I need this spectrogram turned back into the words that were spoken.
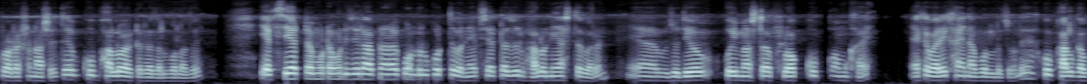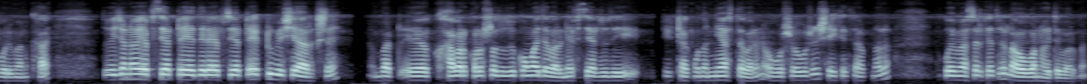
প্রোডাকশন আসে, তো খুব ভালো একটা রেজাল্ট বলা যায়। এফসিআরটা মোটামুটি যদি আপনারা কন্ট্রোল করতে পারেন এফসিআরটা যদি ভালো নিয়ে আসতে পারেন যদিও কই মাছটা ফ্লক খুব কম খায়, একেবারেই খায় না বললে চলে, খুব হালকা পরিমাণ খায়। তো এই জন্য এফসিআরটা এদের এফসিআরটা একটু বেশি আসছে বাট খাবার খরচটা যদি কমাইতে পারেন এফসিআর যদি ঠিকঠাক মতো নিয়ে আসতে পারেন, অবশ্যই অবশ্যই সেই ক্ষেত্রে আপনারা কই মাছের ক্ষেত্রে লাভবান হতে পারবেন।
